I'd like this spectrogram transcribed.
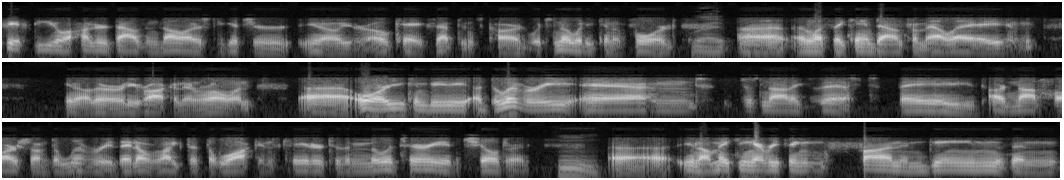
fifty to a hundred thousand dollars to get your you know your OK acceptance card, which nobody can afford right. uh, unless they came down from LA and you know they're already rocking and rolling. Uh, or you can be a delivery and just not exist. They are not harsh on delivery. They don't like that the walk-ins cater to the military and children. Hmm. Uh, you know, making everything fun and games and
